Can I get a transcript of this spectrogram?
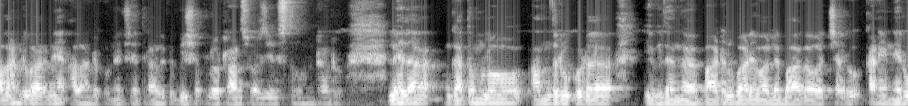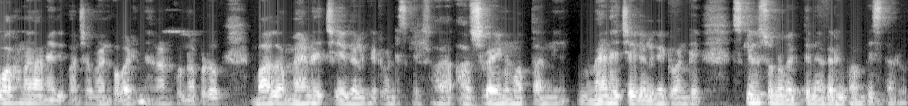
అలాంటి వారినే అలాంటి పుణ్యక్షేత్రాలకు బిషప్లో ట్రాన్స్ఫర్ చేస్తూ ఉంటారు. లేదా గతంలో అందరూ కూడా ఈ విధంగా పాటలు పాడే వాళ్ళే బాగా వచ్చారు. కానీ నిర్వహణ అనేది కొంచెం వెనుకబడింది అని అనుకున్నప్పుడు బాగా మేనేజ్ చేయగలిగేటువంటి స్కిల్స్ ఆ శ్రైన్ మొత్తాన్ని మేనేజ్ చేయగలిగేటువంటి స్కిల్స్ ఉన్న వ్యక్తిని అక్కడికి పంపిస్తారు.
